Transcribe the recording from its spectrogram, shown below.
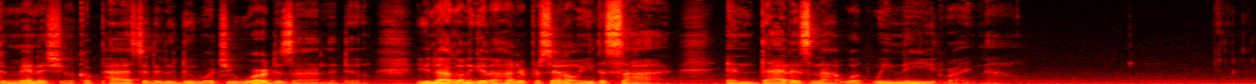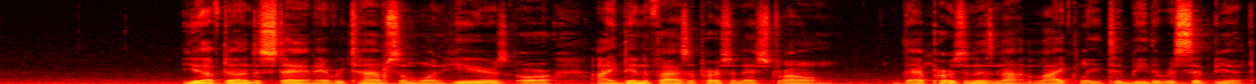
diminish your capacity to do what you were designed to do. You're not going to get 100% on either side. And that is not what we need right now. You have to understand every time someone hears or identifies a person as strong, that person is not likely to be the recipient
